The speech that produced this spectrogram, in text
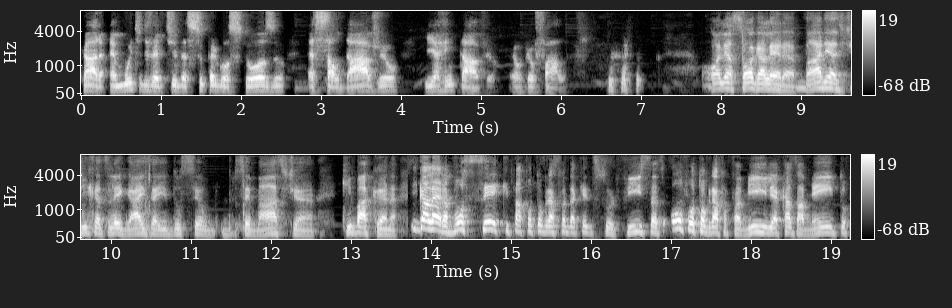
cara, é muito divertido, é super gostoso, é saudável e é rentável, é o que eu falo. Olha só, galera, várias dicas legais aí do seu do Sebastian. Que bacana. E galera, você que está fotografando aqueles surfistas, ou fotografa família, casamento,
